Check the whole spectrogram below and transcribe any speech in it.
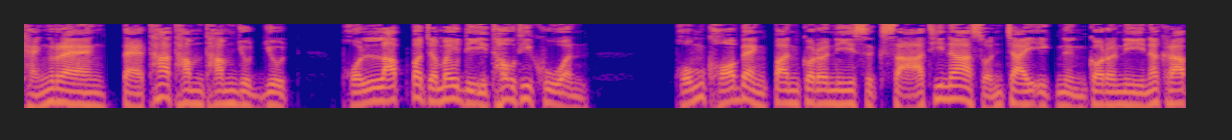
แข็งแรง แต่ถ้าทำทำหยุดหยุดผลลัพธ์ก็จะไม่ดีเท่าที่ควร ผมขอแบ่งปันกรณีศึกษาที่น่าสนใจอีกหนึ่งกรณีนะครับ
